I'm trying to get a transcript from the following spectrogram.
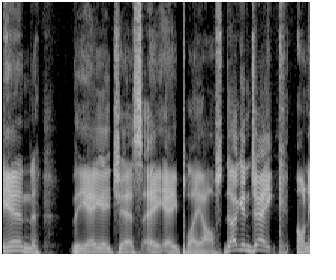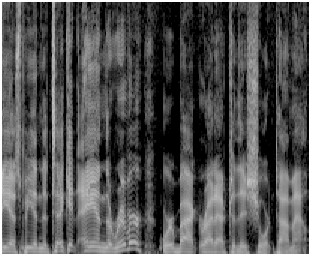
in the AHSAA playoffs. Doug and Jake on ESPN The Ticket and The River. We're back right after this short timeout.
